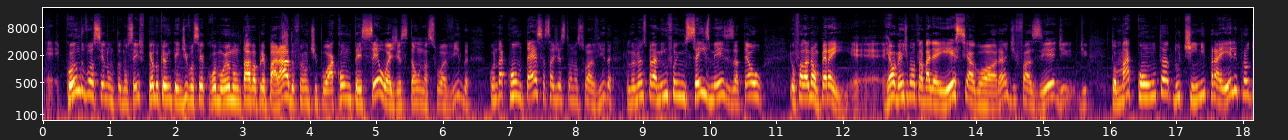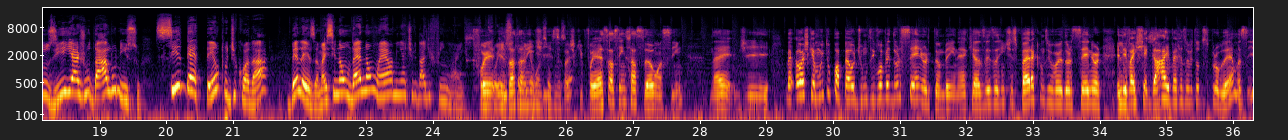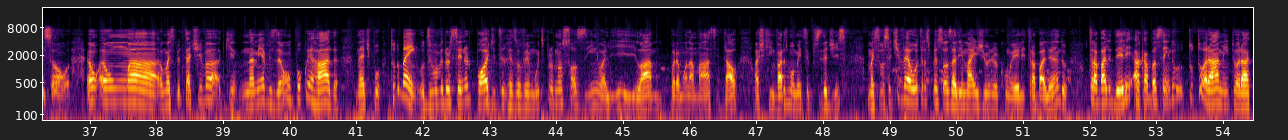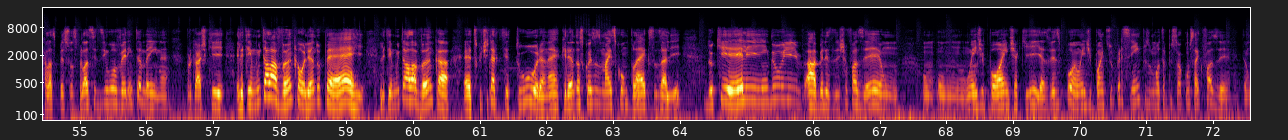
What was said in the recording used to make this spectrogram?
é, quando você não, não sei, pelo que eu entendi, você, como eu não estava preparado, foi um tipo, aconteceu a gestão na sua vida. Quando acontece essa gestão na sua vida, pelo menos para mim foi uns seis meses até o, eu falar, não, peraí, é, realmente meu trabalho é esse agora, de fazer, de, de tomar conta do time para ele produzir e ajudá-lo nisso. Se der tempo de codar, beleza, mas se não der, não é a minha atividade fim mais. Foi, foi exatamente isso. isso. Acho que foi essa sensação, assim né, de... Eu acho que é muito o papel de um desenvolvedor sênior também, né, que às vezes a gente espera que um desenvolvedor sênior, ele vai chegar e vai resolver todos os problemas, e isso é, é, é uma, é uma expectativa que, na minha visão, é um pouco errada, né, tipo, tudo bem, o desenvolvedor sênior pode resolver muitos problemas sozinho ali, ir lá, pôr a mão na massa e tal, acho que em vários momentos você precisa disso, mas se você tiver outras pessoas ali mais júnior com ele trabalhando, o trabalho dele acaba sendo tutorar, mentorar aquelas pessoas para elas se desenvolverem também, né, porque eu acho que ele tem muita alavanca alavanca olhando o PR, ele tem muita alavanca é, discutindo arquitetura, né? Criando as coisas mais complexas ali, do que ele indo e. Ah, beleza, deixa eu fazer um, um, um, um endpoint aqui. E às vezes, pô, é um endpoint super simples, uma outra pessoa consegue fazer. Né? Então,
